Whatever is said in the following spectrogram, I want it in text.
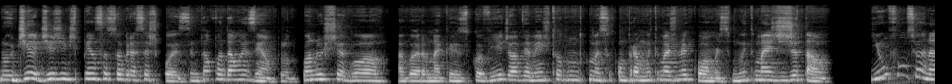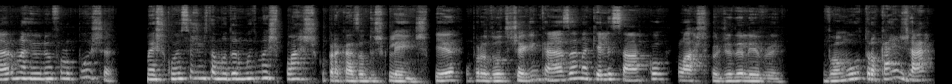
no dia a dia, a gente pensa sobre essas coisas. Então, vou dar um exemplo. Quando chegou agora na crise do Covid, obviamente todo mundo começou a comprar muito mais no e-commerce, muito mais digital. E um funcionário na reunião falou: Puxa, mas com isso a gente está mandando muito mais plástico para casa dos clientes, porque o produto chega em casa naquele saco plástico de delivery. Vamos trocar já.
